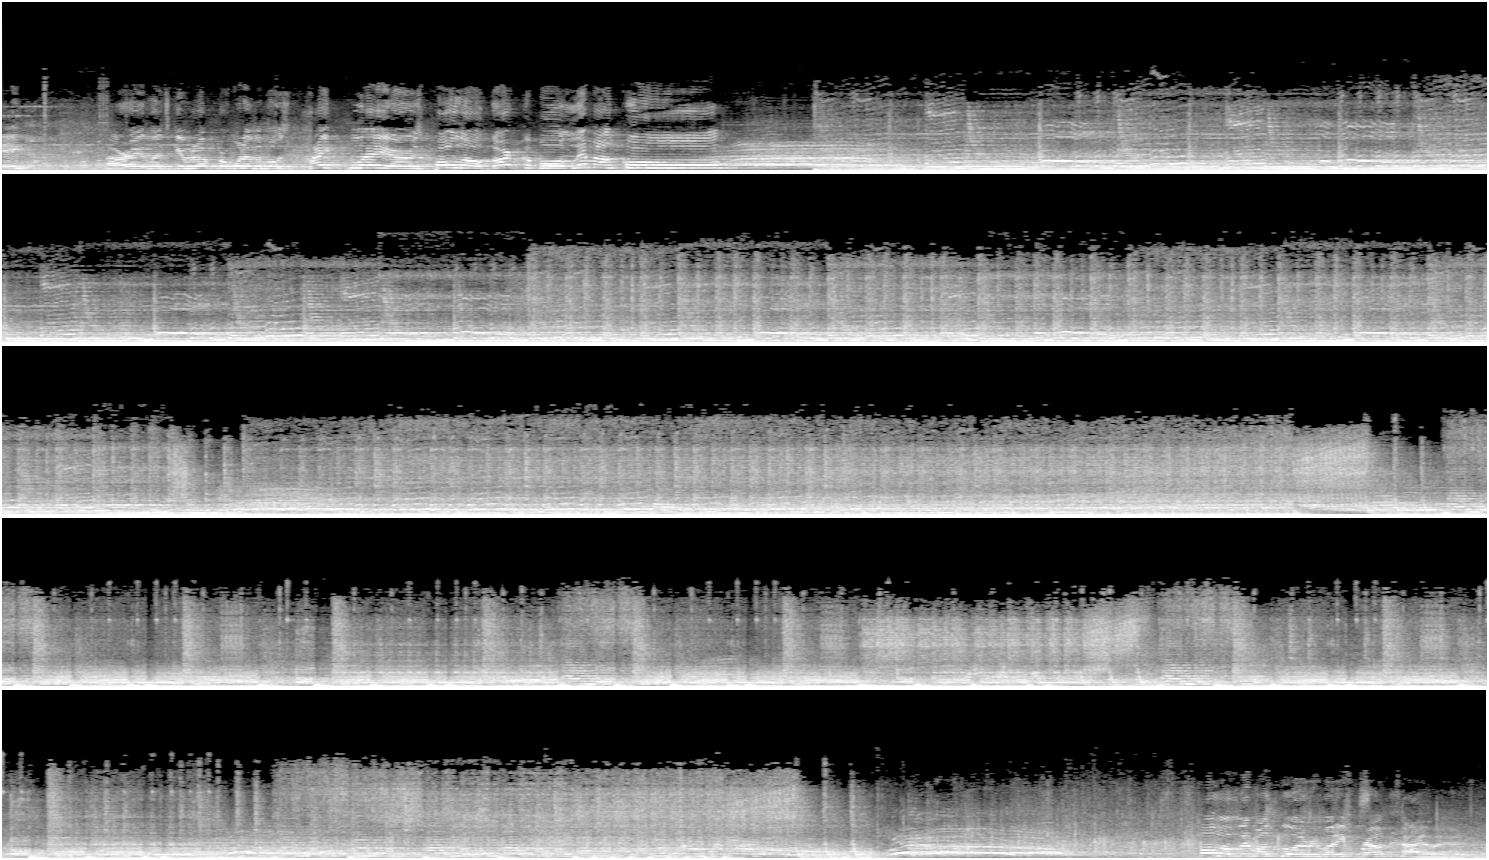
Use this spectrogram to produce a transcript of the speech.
All right, let's give it up for one of the most hype players, Polo Garbkamol Limangkul. Polo Limangkul, everybody, from Thailand.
